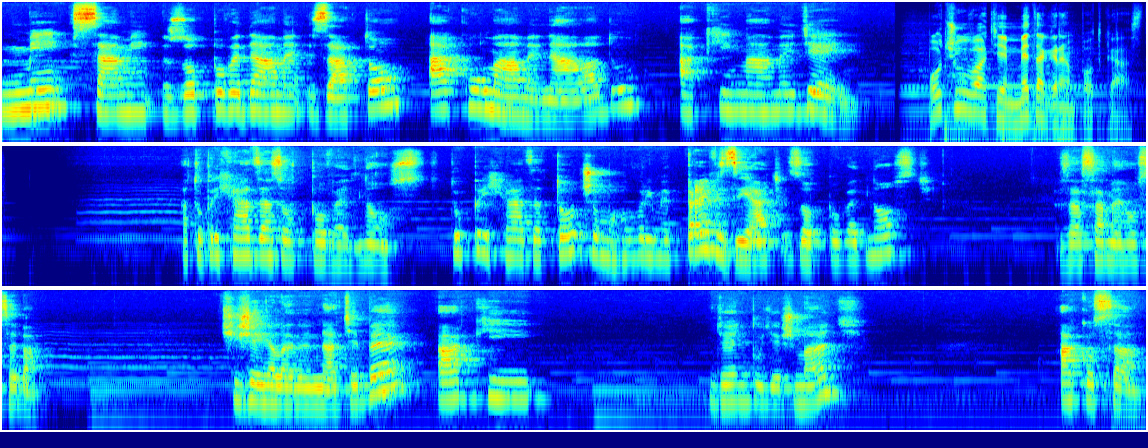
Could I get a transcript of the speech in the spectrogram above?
My sami zodpovedáme za to, akú máme náladu aký máme deň. Počúvate Metagram podcast. A tu prichádza zodpovednosť. Tu prichádza to, čo mu hovoríme prevziať zodpovednosť za samého seba. Čiže je len na tebe, aký deň budeš mať, ako sa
